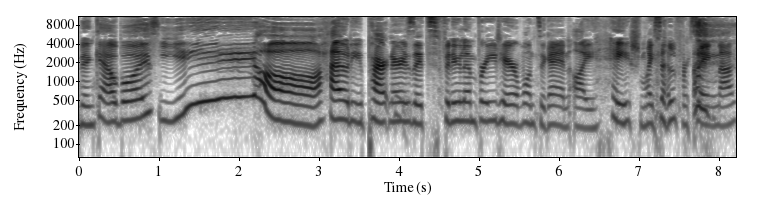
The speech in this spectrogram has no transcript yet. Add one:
Evening, cowboys. Yeah, howdy partners. It's Fionnuala and Bríd here once again. I hate myself for saying that.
